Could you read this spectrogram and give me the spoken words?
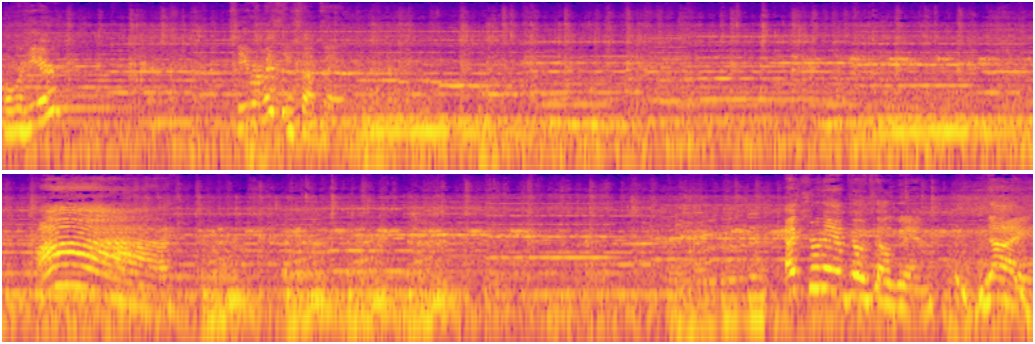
Over here. See we're missing something. Ah! Extra Namco token! Nice!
